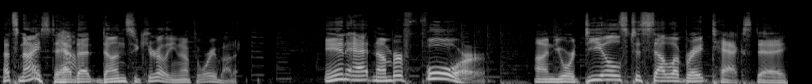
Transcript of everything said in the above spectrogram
That's nice to have that done securely. You don't have to worry about it. In at number four on your deals to celebrate tax day,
